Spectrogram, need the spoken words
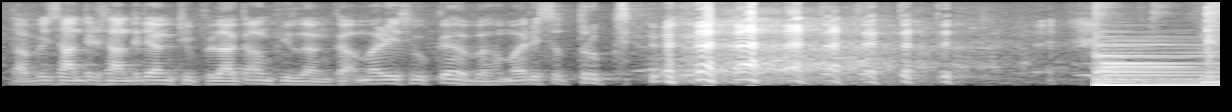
Tapi santri-santri yang di belakang bilang, gak mari suga, bah, mari setruk.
